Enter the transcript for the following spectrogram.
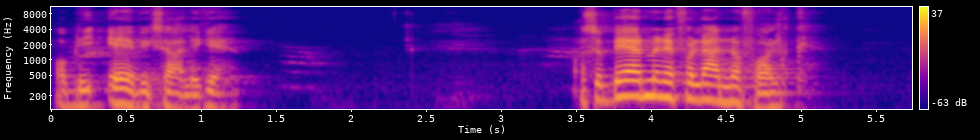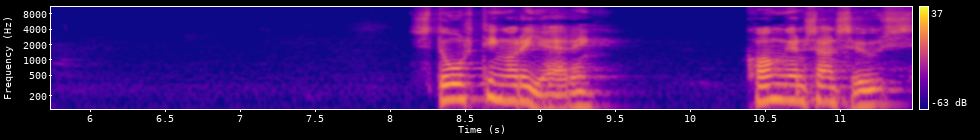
og bli evigsalige. Og så ber vi det for land og folk. Storting og regjering, kongens hans hus,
